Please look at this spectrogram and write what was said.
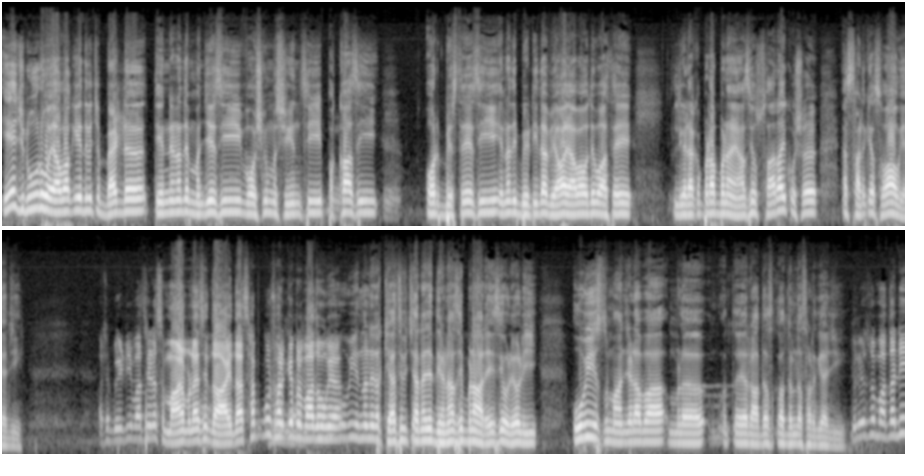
ਇਹ ਜ਼ਰੂਰ ਹੋਇਆ ਵਾ ਕਿ ਇਹਦੇ ਵਿੱਚ ਬੈੱਡ, ਤਿੰਨ ਇਹਨਾਂ ਦੇ ਮੰਜੇ ਸੀ, ਵਾਸ਼ਿੰਗ ਮਸ਼ੀਨ ਸੀ, ਪੱਖਾ ਸੀ ਔਰ ਬਿਸਤਰੇ ਸੀ, ਇਹਨਾਂ ਦੀ ਬੇਟੀ ਦਾ ਵਿਆਹ ਹੋਇਆ ਵਾ, ਉਹਦੇ ਵਾਸਤੇ ਲੀੜਾ ਕਪੜਾ ਬਣਾਇਆ ਸੀ, ਉਹ ਸਾਰਾ ਹੀ ਕੁਝ ਸੜ ਕੇ ਸਵਾਹ ਹੋ ਗਿਆ ਜੀ। ਅੱਛਾ ਬੇਟੀ ਵਾਸਤੇ ਜਿਹੜਾ ਸਮਾਨ ਬਣਾਇਆ ਸੀ ਦਾਜ ਦਾ ਸਭ ਕੁਝ ਫੜ ਕੇ ਬਰਬਾਦ ਹੋ ਗਿਆ। ਉਹ ਵੀ ਇਹਨਾਂ ਨੇ ਰੱਖਿਆ ਸੀ ਵਿਚਾਰਿਆਂ 'ਚ ਦੇਣਾ ਸੀ ਬਣਾ ਰਹੇ ਸੀ ਹੌਲੀ ਹੌਲੀ ਉਹ ਵੀ ਸਮਾਨ ਜਿਹੜਾ ਵਾ ਮਤਲਬ ਤੇ ਦਾ ਸਕਦਨ ਦਾ ਸੜ ਗਿਆ ਜੀ। ਮੈਨੂੰ ਦੱਸੋ ਮਾਤਾ ਜੀ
